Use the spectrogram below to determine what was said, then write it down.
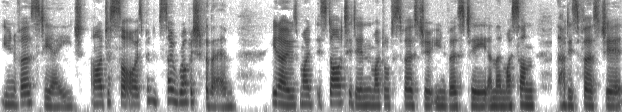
university age and i just thought oh it's been so rubbish for them you know, it, my, it started in my daughter's first year at university, and then my son had his first year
